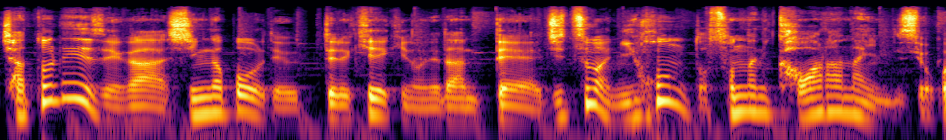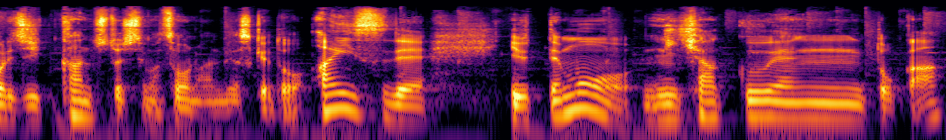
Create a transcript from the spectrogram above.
シャトレーゼがシンガポールで売ってるケーキの値段って実は日本とそんなに変わらないんですよこれ実感値としてもそうなんですけどアイスで言っても200円とか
